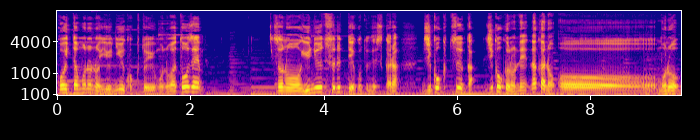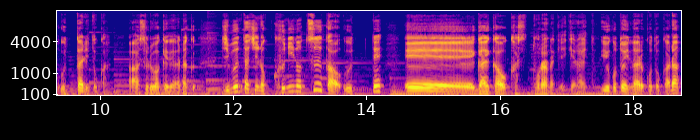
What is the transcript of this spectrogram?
こういったものの輸入国というものは当然、その輸入するっていうことですから、自国通貨、自国のね、中のものを売ったりとかするわけではなく、自分たちの国の通貨を売って、えー外貨を取らなきゃいけないということになることから、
